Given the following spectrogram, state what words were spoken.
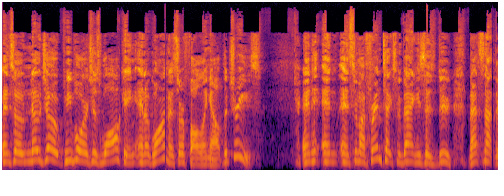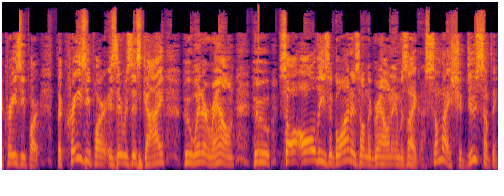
And so, no joke, people are just walking and iguanas are falling out the trees. And, and, and so my friend texts me back. He says, dude, that's not the crazy part. The crazy part is there was this guy who went around who saw all these iguanas on the ground and was like, somebody should do something.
